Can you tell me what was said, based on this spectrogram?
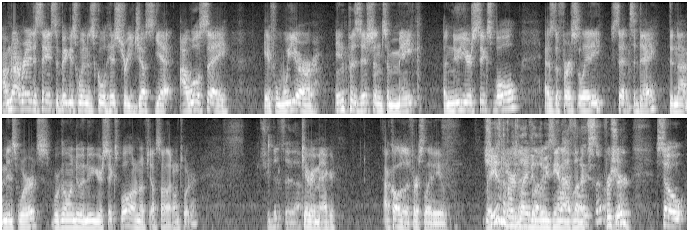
I'm not ready to say it's the biggest win in school history just yet. I will say, if we are in position to make a New Year's Six bowl, as the First Lady said today, did not mince words, we're going to a New Year's Six bowl. I don't know if y'all saw that on Twitter. She did say that. Carrie Maggard. I call her the First Lady of. She is the first lady of Louisiana Rightfully athletics so. for sure. So,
